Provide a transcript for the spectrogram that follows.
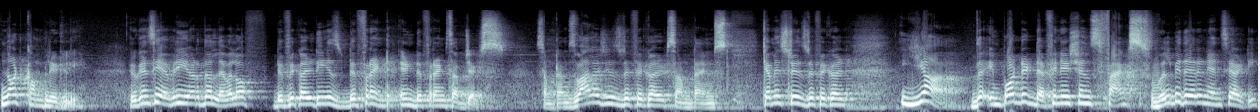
Not completely. You can see every year the level of difficulty is different in different subjects. Sometimes biology is difficult, sometimes chemistry is difficult. Yeah, the important definitions, facts will be there in NCERT,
